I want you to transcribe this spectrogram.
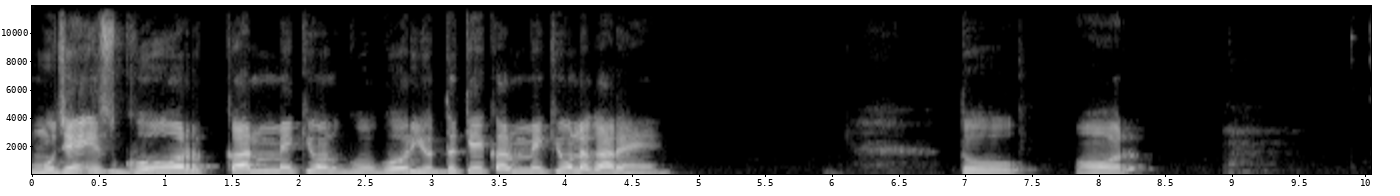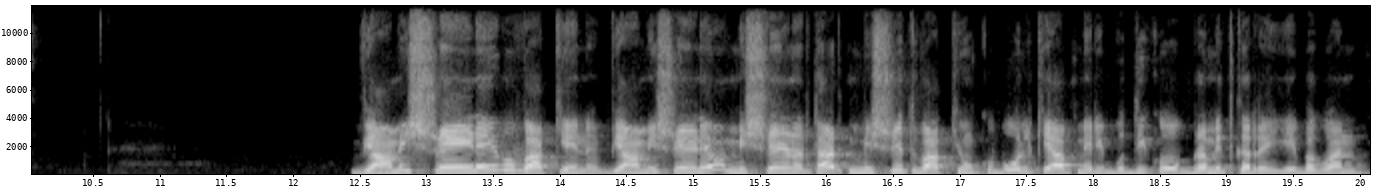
मुझे इस घोर कर्म में क्यों, घोर युद्ध के कर्म में क्यों लगा रहे हैं? तो और व्यामिश्रेण वाक्य व्यामिश्रेण मिश्रेण अर्थात मिश्रित वाक्यों को बोल के आप मेरी बुद्धि को भ्रमित कर रहे हैं। ये भगवान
